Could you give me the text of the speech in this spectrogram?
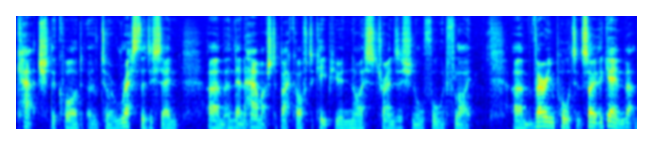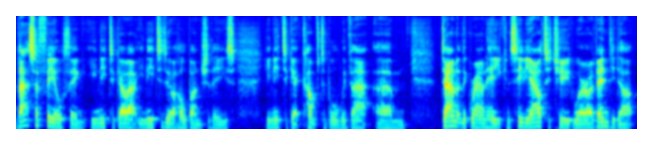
catch the quad, uh, to arrest the descent, um, and then how much to back off to keep you in nice transitional forward flight. Um, very important. So again, that that's a feel thing. You need to go out. You need to do a whole bunch of these. You need to get comfortable with that. Um, down at the ground here, you can see the altitude where I've ended up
